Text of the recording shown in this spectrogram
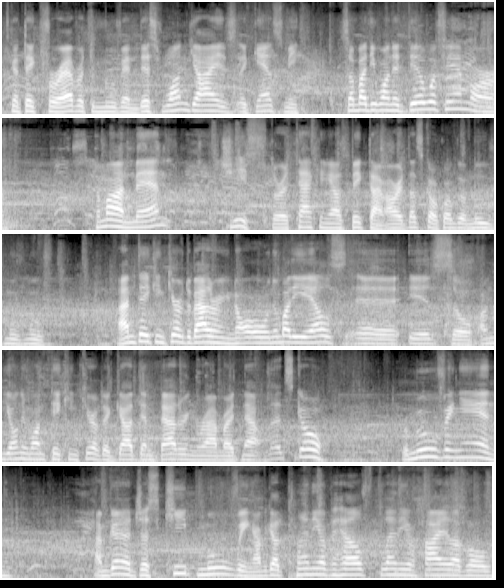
It's gonna take forever to move in. This one guy is against me. Somebody want to deal with him or? Come on, man. Jeez, they're attacking us big time. Alright, let's go, go, go. Move, move, move. I'm taking care of the battering. No, nobody else uh, is, so I'm the only one taking care of the goddamn battering ram right now. Let's go. We're moving in. I'm gonna just keep moving. I've got plenty of health, plenty of high level.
